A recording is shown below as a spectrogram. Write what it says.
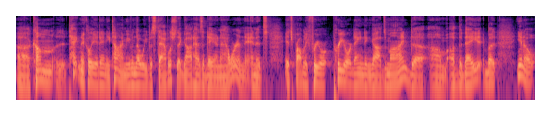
uh, come technically at any time, even though we've established that God has a day and hour, and, and it's it's probably preordained in God's mind uh, um, of the day. But you know,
